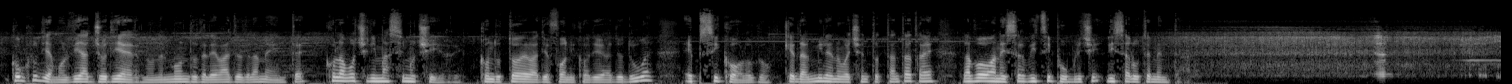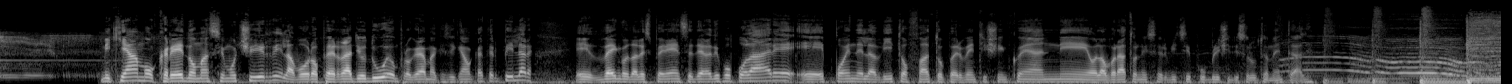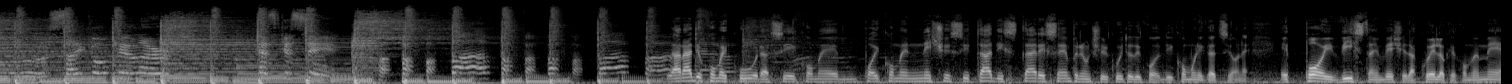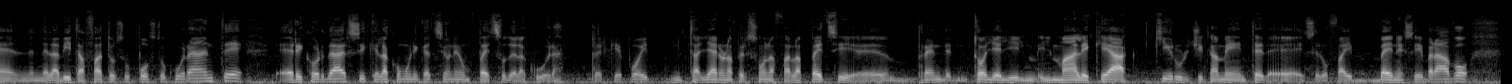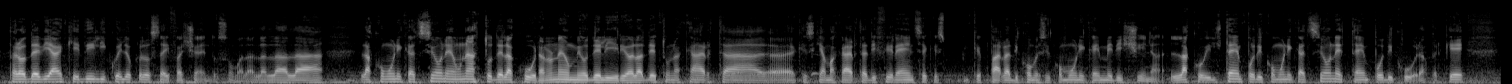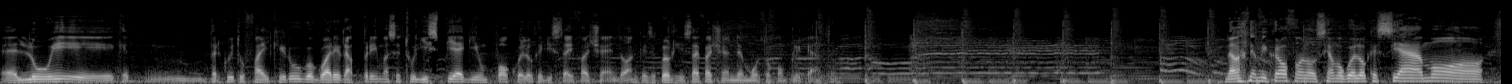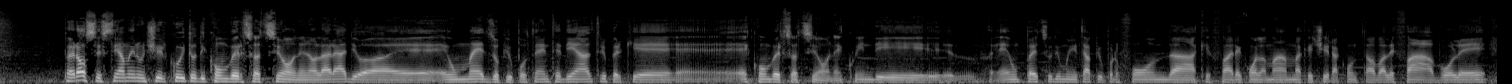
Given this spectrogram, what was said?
Concludiamo il viaggio odierno nel mondo delle radio della mente con la voce di Massimo Cirri, conduttore radiofonico di Radio 2 e psicologo che dal 1983 lavora nei servizi pubblici di salute mentale. Mi chiamo Credo Massimo Cirri, lavoro per Radio 2, un programma che si chiama Caterpillar e vengo dalle esperienze di Radio Popolare e poi nella vita ho fatto per 25 anni, ho lavorato nei servizi pubblici di salute mentale. La radio come cura, sì, come, poi come necessità di stare sempre in un circuito di, di, comunicazione. E poi vista invece da quello che come me nella vita ha fatto il supposto curante, eh, ricordarsi che la comunicazione è un pezzo della cura. Perché poi tagliare una persona, farla a pezzi, eh, prende, togliergli il, il, male che ha chirurgicamente, se lo fai bene sei bravo, però devi anche dirgli quello che lo stai facendo. Insomma, la, la, la, la comunicazione è un atto della cura, non è un mio delirio, l'ha detto una carta eh, che si chiama Carta di Firenze che, che, parla di come si comunica in medicina. il tempo di comunicazione è tempo di cura, perché eh, lui, che, per cui tu fai il chirurgo, guarirà prima se tu gli spieghi un po' quello che gli stai facendo anche se quello che stai facendo è molto complicato. Davanti al microfono siamo quello che siamo, però se stiamo in un circuito di conversazione, no? la radio è, è, un mezzo più potente di altri perché è conversazione, quindi è un pezzo di umanità più profonda, ha a che fare con la mamma che ci raccontava le favole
